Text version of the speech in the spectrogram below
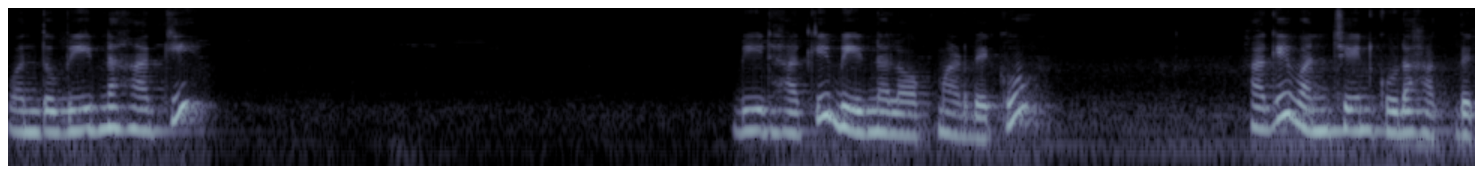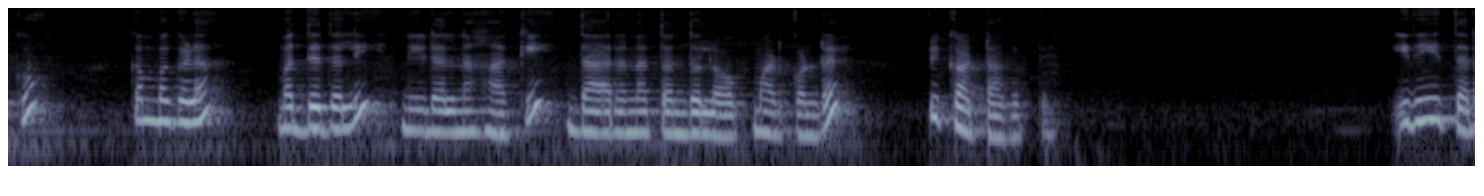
ಒಂದು ಬೀಡನ್ನ ಹಾಕಿ ಬೀಡ್ ಹಾಕಿ ಬೀಡನ್ನ ಲಾಕ್ ಮಾಡಬೇಕು. ಹಾಗೆ ಒಂದು ಚೈನ್ ಕೂಡ ಹಾಕಬೇಕು. ಕಂಬಗಳ ಮಧ್ಯದಲ್ಲಿ ನೀಡಲ್ನ ಹಾಕಿ ದಾರನ ತಂದು ಲಾಕ್ ಮಾಡಿಕೊಂಡ್ರೆ ಪಿಕಾಟ್ ಆಗುತ್ತೆ. ಇದೇ ಥರ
